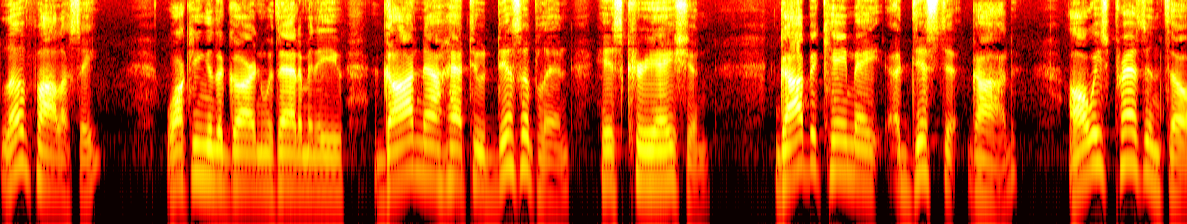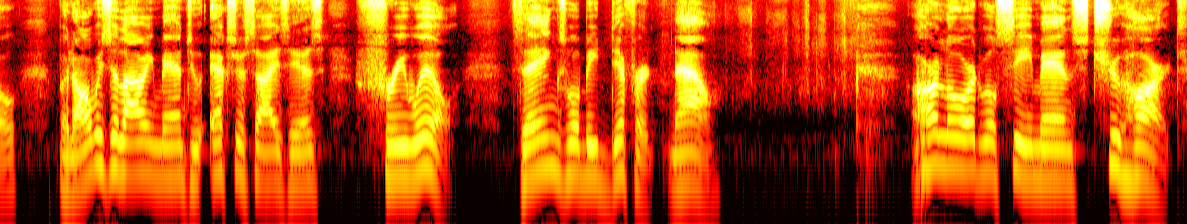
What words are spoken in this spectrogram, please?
love policy, walking in the garden with Adam and Eve, God now had to discipline his creation. God became a, a distant God, always present though, but always allowing man to exercise his free will. Things will be different now. Our Lord will see man's true heart.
